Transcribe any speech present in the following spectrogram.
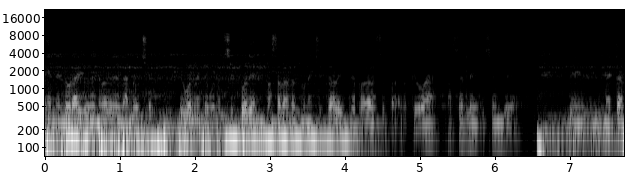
en el horario de 9 de la noche. Igualmente, bueno, si pueden pasar a darle una checada y prepararse para lo que va a ser la edición de, del, Metal,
